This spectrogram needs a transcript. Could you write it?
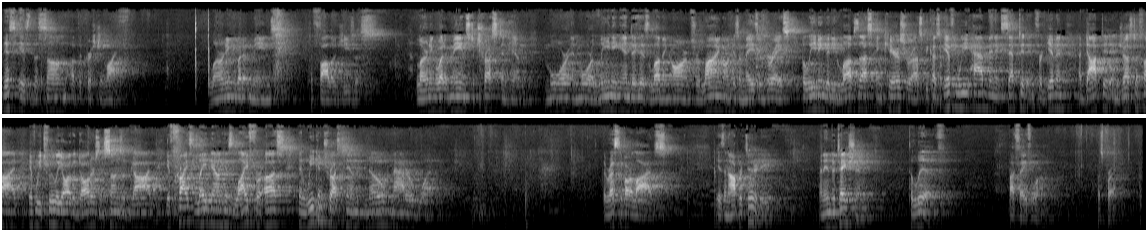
This is the sum of the Christian life learning what it means to follow Jesus, learning what it means to trust in Him more and more, leaning into His loving arms, relying on His amazing grace, believing that He loves us and cares for us. Because if we have been accepted and forgiven, adopted and justified, if we truly are the daughters and sons of God, if Christ laid down His life for us, then we can trust Him no matter what. The rest of our lives is an opportunity, an invitation to live by faith alone. Let's pray.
